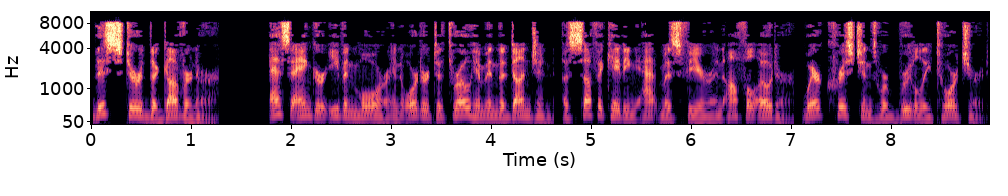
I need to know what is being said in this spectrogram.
This stirred the governor. S anger even more and order to throw him in the dungeon, a suffocating atmosphere and awful odor, where Christians were brutally tortured.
